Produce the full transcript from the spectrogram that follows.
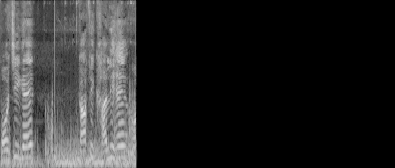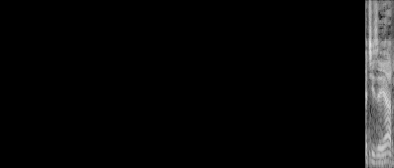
पहुँच ही गए। काफ़ी खाली है और चीज़ है यार?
